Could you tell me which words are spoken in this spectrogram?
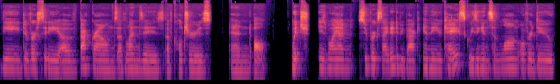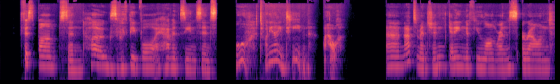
the diversity of backgrounds, of lenses, of cultures, and all, which is why I'm super excited to be back in the UK, squeezing in some long overdue fist bumps and hugs with people I haven't seen since Ooh, 2019. Wow. And not to mention getting a few long runs around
